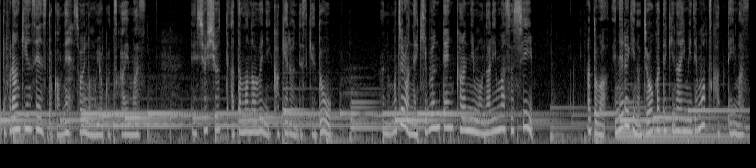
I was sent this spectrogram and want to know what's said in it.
あとフランキンセンスとかもねそういうのもよく使います。でシュッシュって頭の上にかけるんですけどあのもちろんね気分転換にもなりますしあとはエネルギーの浄化的な意味でも使っています。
